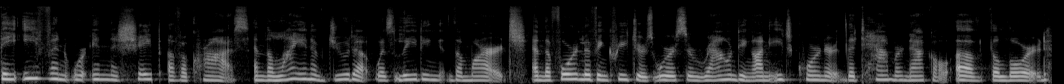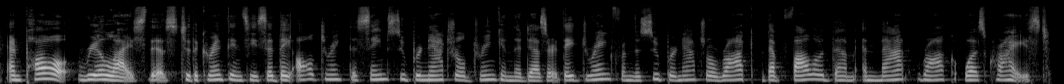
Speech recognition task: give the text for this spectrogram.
they even were in the shape of a cross. And the Lion of Judah was leading the march. And the four living creatures were surrounding on each corner the tabernacle of the Lord. And Paul realized this to the Corinthians. He said they all drank the same supernatural drink in the desert. They drank from the supernatural rock that followed them, and that rock was Christ.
